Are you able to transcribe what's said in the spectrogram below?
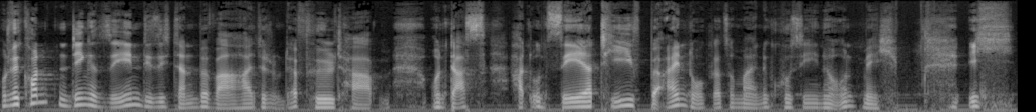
Und wir konnten Dinge sehen, die sich dann bewahrheitet und erfüllt haben. Und das hat uns sehr tief beeindruckt, also meine Cousine und mich. Ich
